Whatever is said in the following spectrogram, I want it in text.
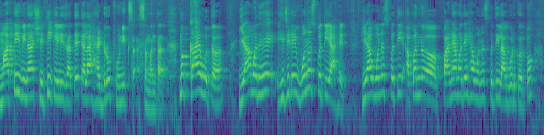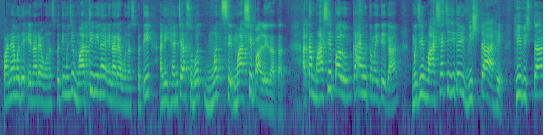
मातीविना शेती केली जाते त्याला हायड्रोफोनिक्स असं म्हणतात. मग काय होतं? यामध्ये ही जी काही वनस्पती आहेत या वनस्पती आपण पाण्यामध्ये ह्या वनस्पती लागवड करतो. पाण्यामध्ये येणाऱ्या वनस्पती म्हणजे मातीविना येणाऱ्या वनस्पती आणि ह्यांच्यासोबत मत्स्य मासे पाळले जातात. आता मासे पाळून काय होतं माहितीये का? म्हणजे माशाची जी काही विष्ठा आहे ही विष्ठा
